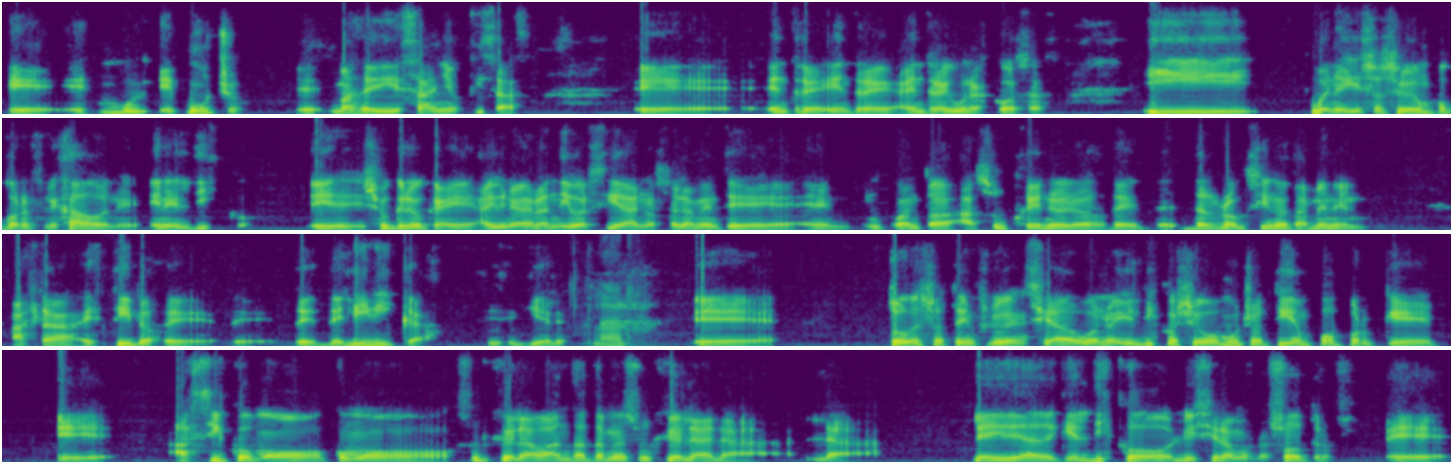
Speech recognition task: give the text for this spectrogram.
que es, muy, es mucho, eh, más de 10 años quizás, eh, entre, entre, entre algunas cosas. Y bueno, y eso se ve un poco reflejado en, el disco. yo creo que hay una gran diversidad, no solamente en, cuanto a, subgéneros del rock, sino también en, hasta estilos de, lírica, si se quiere. Eh, todo eso está influenciado. Bueno, y el disco llevó mucho tiempo porque eh, así como, como surgió la banda, también surgió la, la, idea de que el disco lo hiciéramos nosotros. Eh,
